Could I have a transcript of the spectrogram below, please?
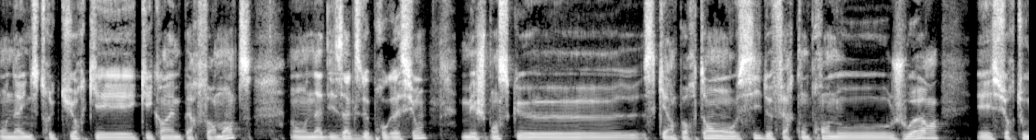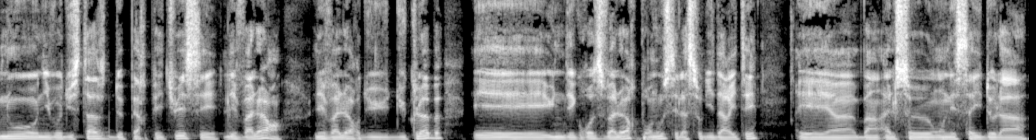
on a une structure qui est qui est quand même performante. On a des axes de progression, mais je pense que ce qui est important aussi de faire comprendre aux joueurs et surtout nous au niveau du staff de perpétuer c'est les valeurs les valeurs du, du club. Et une des grosses valeurs pour nous c'est la solidarité. Et euh, ben elle se on essaye de la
